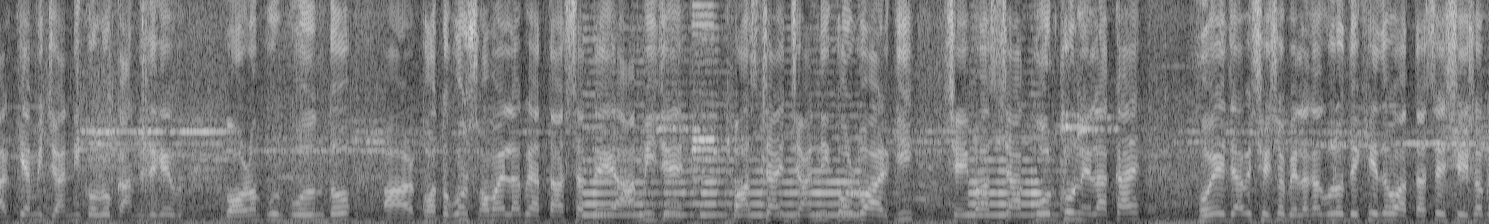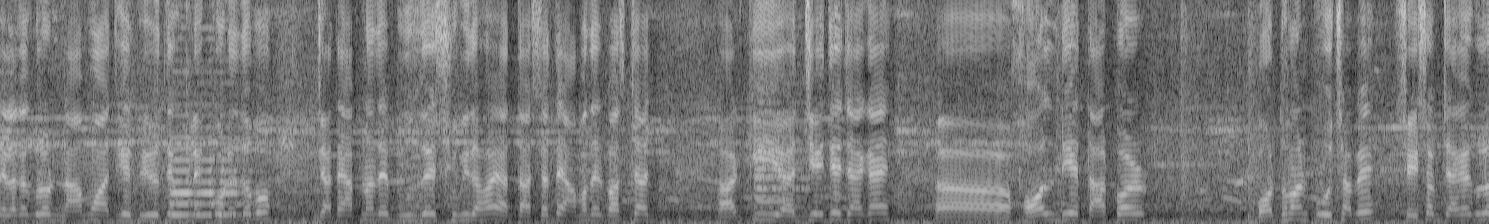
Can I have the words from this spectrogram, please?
আর কি আমি জার্নি করব কান্দি থেকে বহরমপুর পর্যন্ত, আর কতক্ষণ সময় লাগবে, আর তার সাথে আমি যে বাসটায় জার্নি করব আর কি, সেই বাসটা কোন কোন এলাকায় হয়ে যাবে সেই সব এলাকাগুলো দেখিয়ে দেবো, আর তার সাথে সেই সব এলাকাগুলোর নামও আজকের ভিডিওতে উল্লেখ করে দেবো, যাতে আপনাদের বুঝতে সুবিধা হয়, আর তার সাথে আমাদের বাসটা আর কি, যে যে জায়গায় হল দিয়ে তারপর বর্ধমান পৌঁছাবে সেই সব জায়গাগুলো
